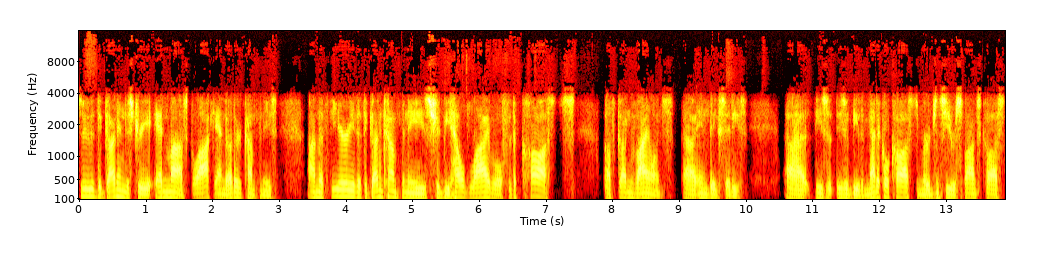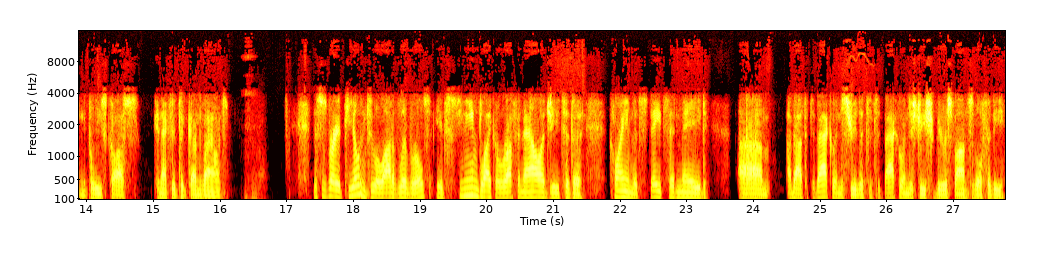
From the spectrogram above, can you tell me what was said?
sued the gun industry en masse, Glock and other companies, on the theory that the gun companies should be held liable for the costs of gun violence uh, in big cities. Uh, these these would be the medical costs, emergency response costs, and the police costs connected to gun violence. This was very appealing to a lot of liberals. It seemed like a rough analogy to the claim that states had made um, about the tobacco industry that the tobacco industry should be responsible for the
